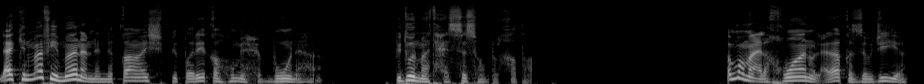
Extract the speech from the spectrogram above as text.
لكن ما في مانع من النقاش بطريقة هم يحبونها بدون ما تحسسهم بالخطأ. أما مع الأخوان والعلاقة الزوجية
